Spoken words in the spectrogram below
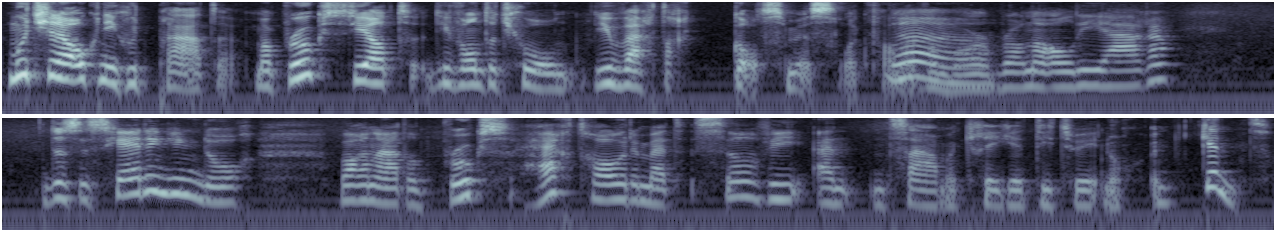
moet je daar ook niet goed praten. Maar Brooks, die, had, die vond het gewoon, die werd er kotsmisselijk van, Ja, van. Barbara na al die jaren. Dus de scheiding ging door, waarna dat Brooks hertrouwde met Sylvie en samen kregen die twee nog een kind.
